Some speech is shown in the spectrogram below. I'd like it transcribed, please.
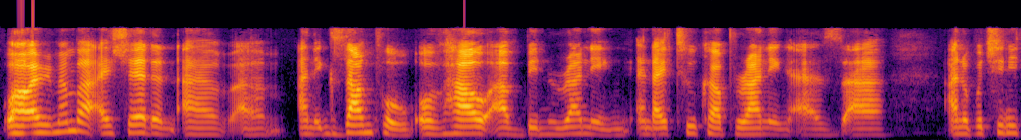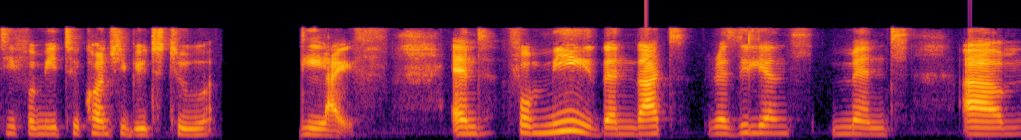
Well, I remember I shared an uh, um, an example of how I've been running, and I took up running as uh, an opportunity for me to contribute to life. And for me, then that resilience meant um,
